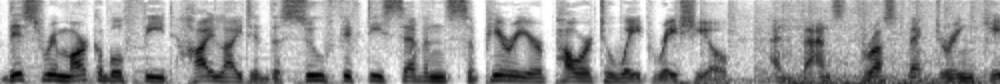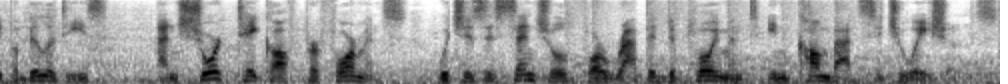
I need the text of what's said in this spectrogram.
This remarkable feat highlighted the Su-57's superior power-to-weight ratio, advanced thrust vectoring capabilities, and short takeoff performance, which is essential for rapid deployment in combat situations.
